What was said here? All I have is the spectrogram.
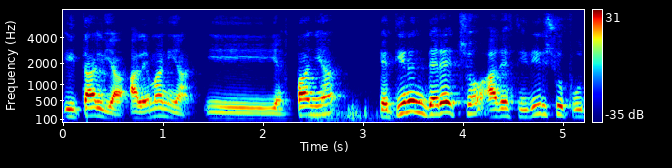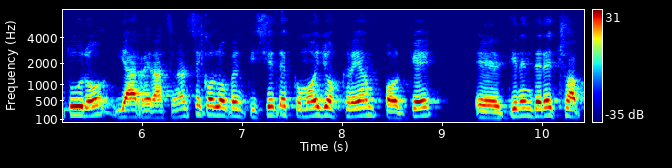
Italia, Alemania y España, que tienen derecho a decidir su futuro y a relacionarse con los 27 como ellos crean, porque eh, tienen derecho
